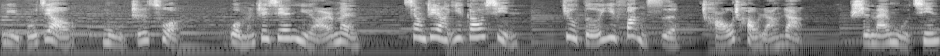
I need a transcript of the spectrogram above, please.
女不教母之错。我们这些女儿们，像这样一高兴，就得意放肆，吵吵嚷嚷，实乃母亲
